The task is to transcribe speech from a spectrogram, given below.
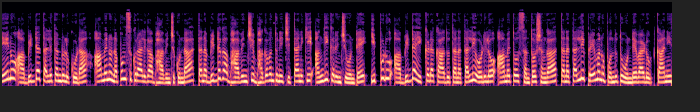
నేను ఆ బిడ్డ తల్లిదండ్రులు కూడా ఆమెను నపుంసకురాలిగా భావించకుండా తన బిడ్డగా భావించి భగవంతుని చిత్తానికి అంగీకరించి ఉంటే ఇప్పుడు ఆ బిడ్డ ఇక్కడ కాదు తన తల్లి ఓడిలో ఆమెతో సంతోషంగా తన తల్లి ప్రేమను పొందుతూ ఉండేవాడు. కాని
